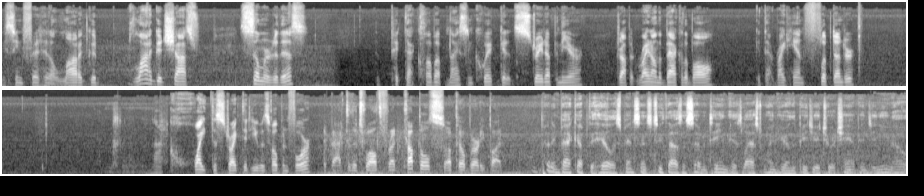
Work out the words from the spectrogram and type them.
We've seen Fred hit a lot of good, a lot of good shots similar to this. Pick that club up nice and quick, get it straight up in the air, drop it right on the back of the ball, get that right hand flipped under. Not quite the strike that he was hoping for. Back to the 12th. Fred Couples, uphill birdie putt. Putting back up the hill, it's been since 2017, his last win here on the PGA Tour Champions, and you know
